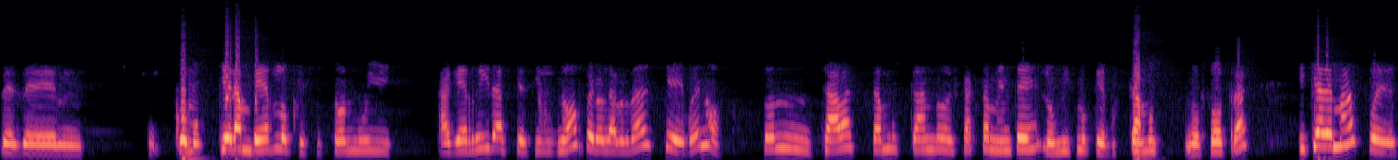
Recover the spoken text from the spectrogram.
desde como quieran verlo, que si son muy aguerridas, que si no, pero la verdad es que, bueno, son chavas que están buscando exactamente lo mismo que buscamos nosotras y que además, pues,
